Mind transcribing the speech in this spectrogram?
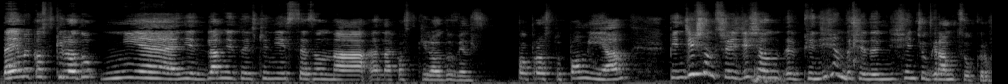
Dajemy kostki lodu? Nie, nie, dla mnie to jeszcze nie jest sezon na, na kostki lodu, więc po prostu pomijam. 50, 60, e, 50 do 70 gram cukru.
